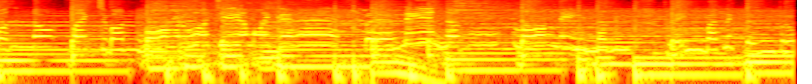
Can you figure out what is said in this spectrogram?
ប៉ុណ្ណោះបាច់ច្បន់បងរស់ជាមួយគេពេលនេះនឹកមកនេះនឹកភ្លេងបាច់ភ្លេចទឹកព្រោះ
